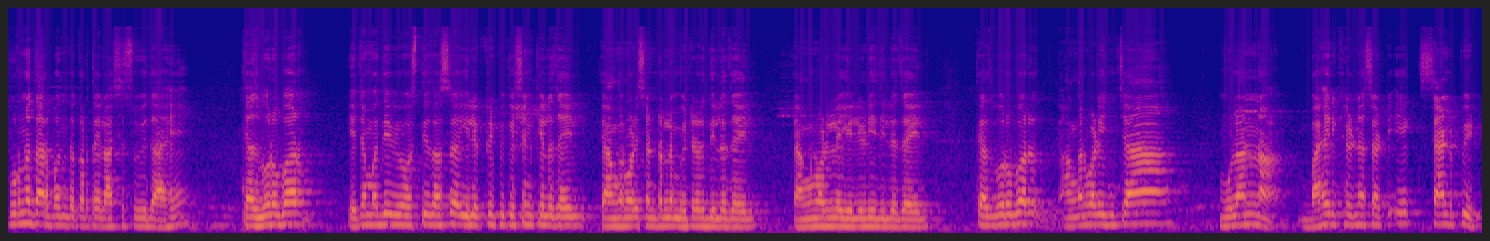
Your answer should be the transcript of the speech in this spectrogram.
पूर्णदार बंद करता येईल अशी सुविधा आहे. त्याचबरोबर याच्यामध्ये व्यवस्थित असं इलेक्ट्रिफिकेशन केलं जाईल. त्या अंगणवाडी सेंटरला मीटर दिलं जाईल. त्या अंगणवाडीला एल ई डी दिलं जाईल. त्याचबरोबर अंगणवाडींच्या मुलांना बाहेर खेळण्यासाठी एक सँडपीट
